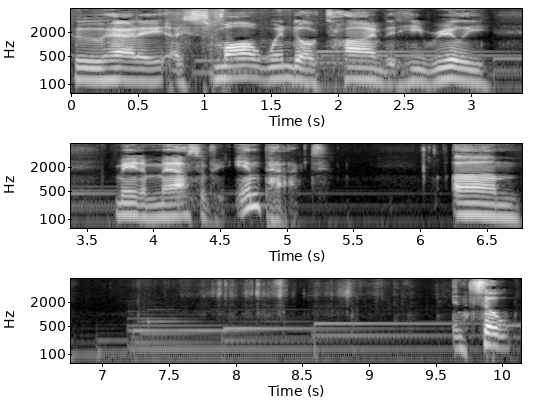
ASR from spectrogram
who had a, a small window of time that he really made a massive impact. Um, and so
